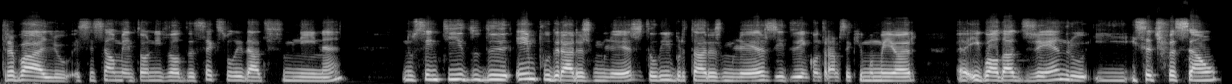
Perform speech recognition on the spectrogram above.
Trabalho essencialmente ao nível da sexualidade feminina no sentido de empoderar as mulheres, de libertar as mulheres e de encontrarmos aqui uma maior uh, igualdade de género e, e, satisfação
